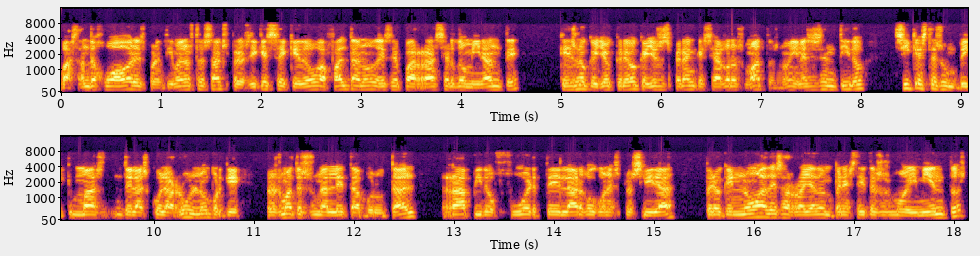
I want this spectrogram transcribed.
bastantes jugadores por encima de los tres sacks, pero sí que se quedó a falta ¿no? de ese parrasher dominante, que es lo que yo creo que ellos esperan que sea Gross Matos, ¿no? Y en ese sentido, sí que este es un pick más de la escuela Rule, ¿no? Porque Gross Matos es un atleta brutal, rápido, fuerte, largo, con explosividad, pero que no ha desarrollado en Penn State esos movimientos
